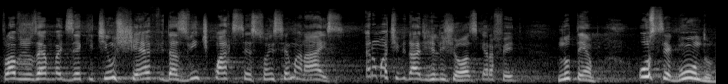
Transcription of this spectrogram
Flávio José vai dizer que tinha o chefe das 24 sessões semanais. Era uma atividade religiosa que era feita no templo. O segundo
